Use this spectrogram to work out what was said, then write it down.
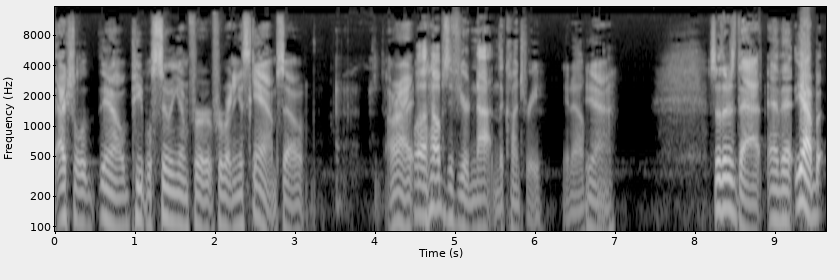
actual you know people suing him for for running a scam. So all right, well, it helps if you're not in the country. You know. yeah. So there's that, and then yeah, but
